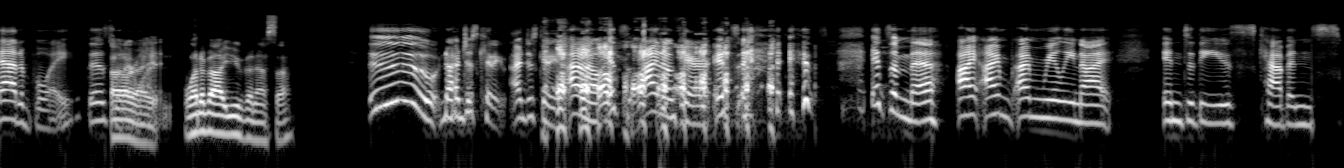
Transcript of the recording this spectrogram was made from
That a boy. That's what All I right. Want. What about you, Vanessa? Ooh, no, I'm just kidding. I'm just kidding. I don't know. It's I don't care. It's it's it's a meh. I I'm I'm really not into these cabins.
